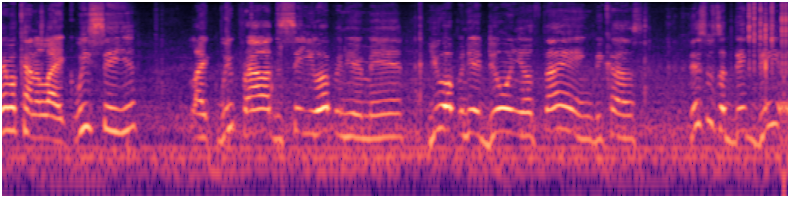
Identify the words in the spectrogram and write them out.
they were kind of like, we see you. Like, we proud to see you up in here, man. You up in here doing your thing because this was a big deal.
